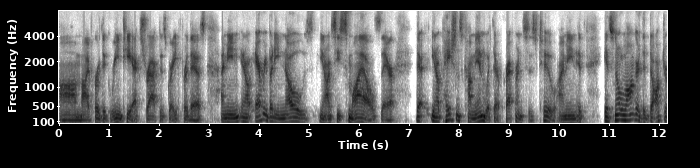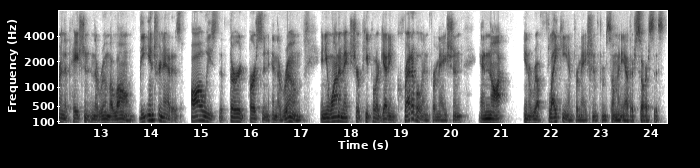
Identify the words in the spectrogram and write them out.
Um, I've heard that green tea extract is great for this. I mean, you know, everybody knows, you know, I see smiles there. That, you know, patients come in with their preferences too. I mean, it, it's no longer the doctor and the patient in the room alone. The internet is always the third person in the room. And you want to make sure people are getting credible information and not you know real flaky information from so many other sources.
